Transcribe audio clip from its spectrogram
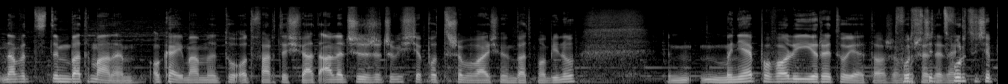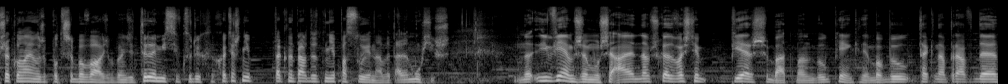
nawet z tym Batmanem, okej, mamy tu otwarty świat, ale czy rzeczywiście potrzebowaliśmy Batmobilu? Mnie powoli irytuje to, że Twórcy, muszę tyle... twórcy cię przekonają, że potrzebowałeś, bo będzie tyle misji, w których chociaż nie, tak naprawdę to nie pasuje nawet, ale musisz. No i wiem, że muszę, ale na przykład właśnie pierwszy Batman był piękny, bo był tak naprawdę.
